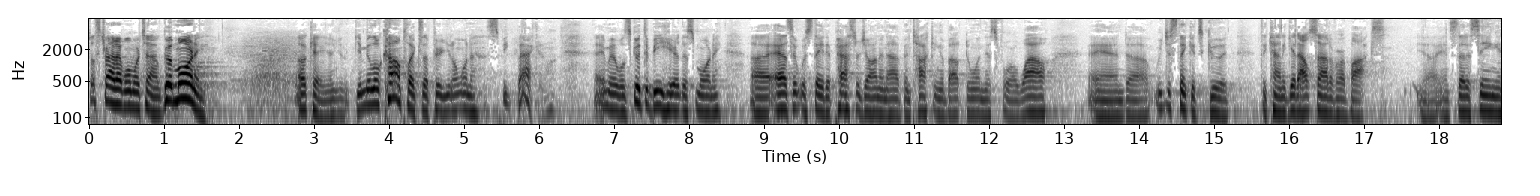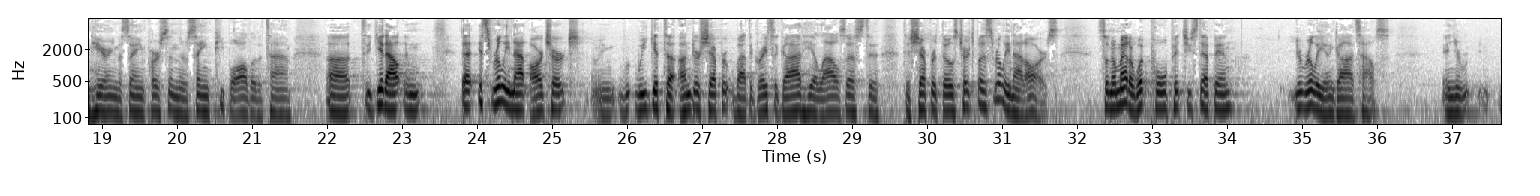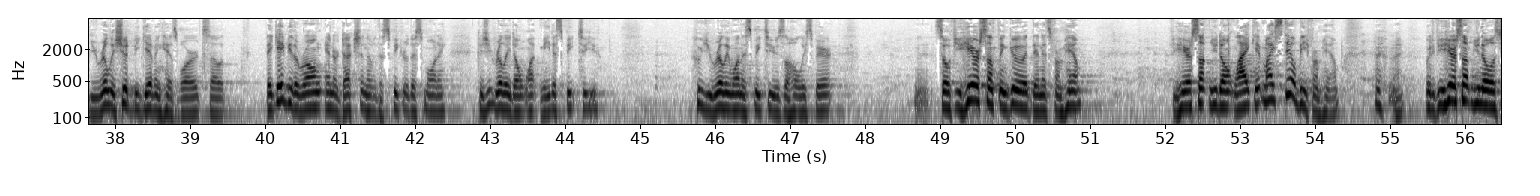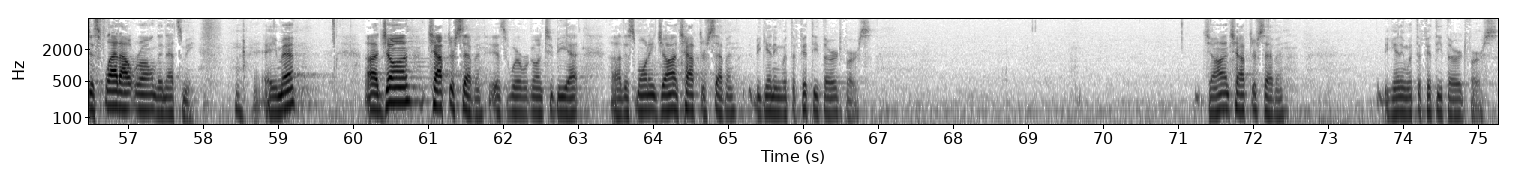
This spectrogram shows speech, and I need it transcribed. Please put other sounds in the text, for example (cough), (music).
Let's try that one more time. Good morning. Okay, give me a little complex up here. You don't want to speak back. Amen. Well, it's good to be here this morning. Uh, as it was stated, Pastor John and I have been talking about doing this for a while, and uh, we just think it's good to kind of get outside of our box. instead of seeing and hearing the same person, the same people all of the time, uh, to get out and that it's really not our church. I mean, we get to under shepherd by the grace of God. He allows us to, to shepherd those churches, but it's really not ours. So no matter what pulpit you step in, you're really in God's house. And you you really should be giving His word. So they gave you the wrong introduction of the speaker this morning because you really don't want me to speak to you. Who you really want to speak to is the Holy Spirit. So if you hear something good, then it's from Him. If you hear something you don't like, it might still be from him. (laughs) right? But if you hear something you know is just flat out wrong, then that's me. (laughs) Amen. Uh, John chapter 7 is where we're going to be at uh, this morning. John chapter 7, beginning with the 53rd verse. John chapter 7, beginning with the 53rd verse.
